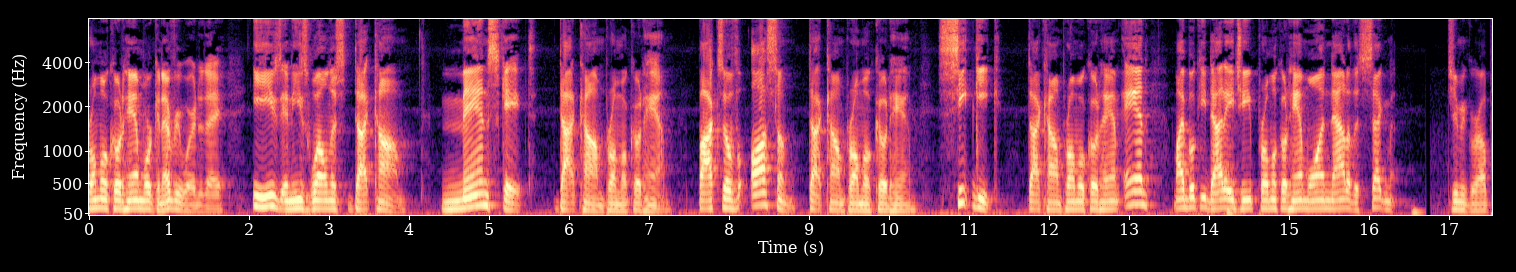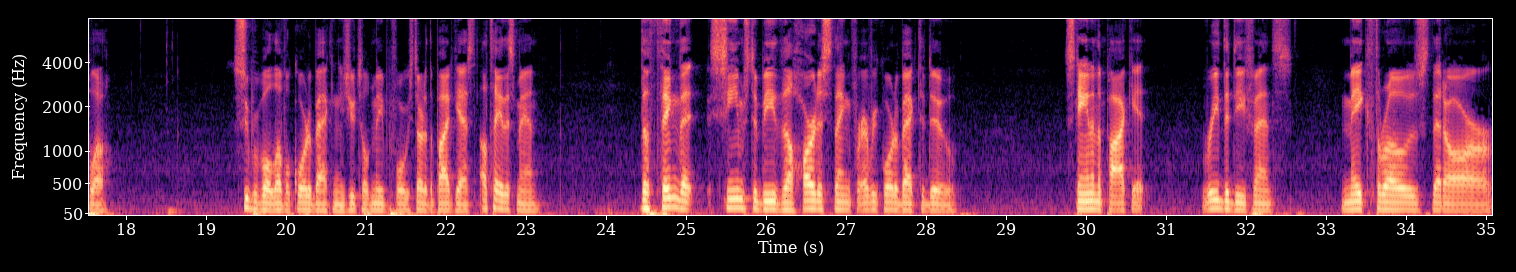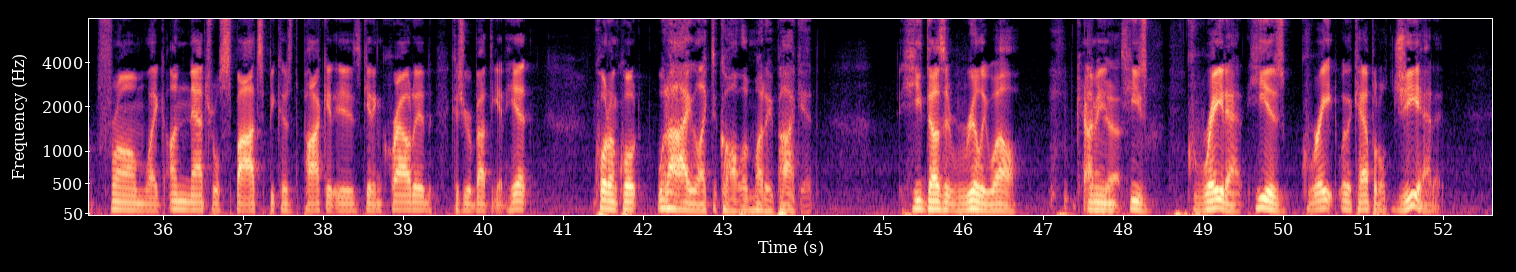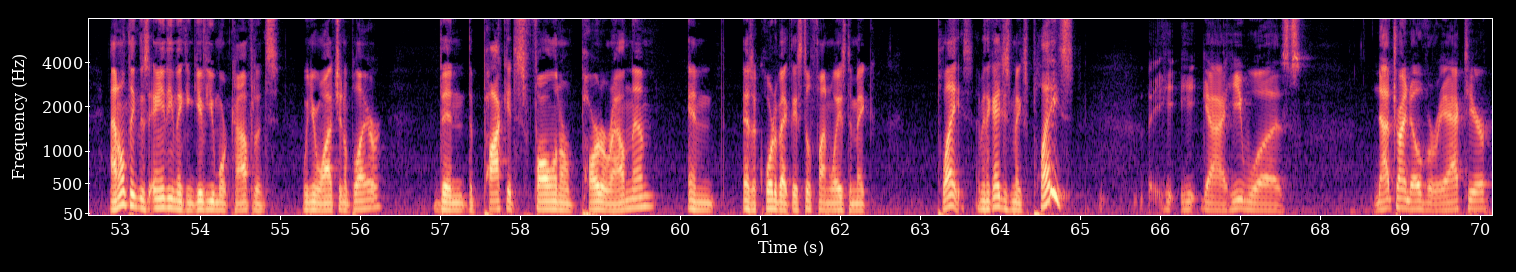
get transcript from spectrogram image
Promo code HAM working everywhere today. Ease and easewellness.com. Manscaped.com promo code HAM. Boxofawesome.com promo code HAM. SeatGeek.com promo code HAM. And mybookie.ag promo code HAM1. Now to the segment. Jimmy Garoppolo. Super Bowl level quarterbacking, as you told me before we started the podcast. I'll tell you this, man. The thing that seems to be the hardest thing for every quarterback to do stand in the pocket, read the defense, make throws that are from like unnatural spots because the pocket is getting crowded because you're about to get hit. Quote unquote, what I like to call a muddy pocket. He does it really well. God, I mean, yes. he's great at it. He is great with a capital G at it. I don't think there's anything that can give you more confidence when you're watching a player than the pockets falling apart around them. And as a quarterback, they still find ways to make plays. I mean, the guy just makes plays. he, he guy he was not trying to overreact here.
